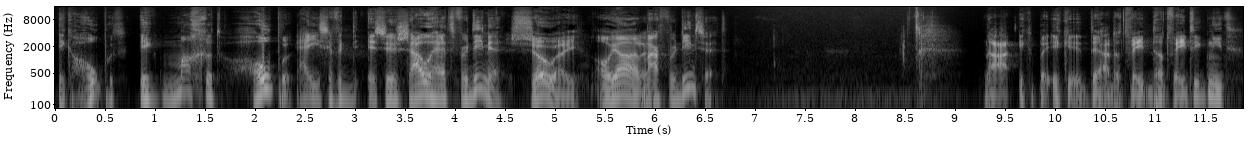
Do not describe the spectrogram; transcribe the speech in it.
Ik hoop het. Ik mag het hopen. Hij, ze, verd- ze zou het verdienen. Zo hé, al jaren. Maar verdient ze het? Nou, ik, ik, ja, dat, weet, dat weet ik niet.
